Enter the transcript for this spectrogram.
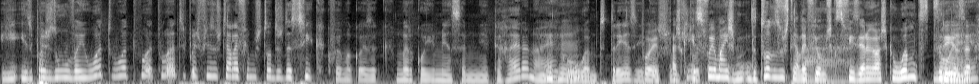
E, e, depois de um vem o outro, o outro, o outro, o outro, e depois fiz os telefilmes todos da SIC, que foi uma coisa que marcou imenso a minha carreira, não é? Uhum. Com o Amo de Teresa. E pois, acho que todos. esse foi o mais, de todos os telefilmes ah, que se fizeram, eu acho que o Amo de Teresa é?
